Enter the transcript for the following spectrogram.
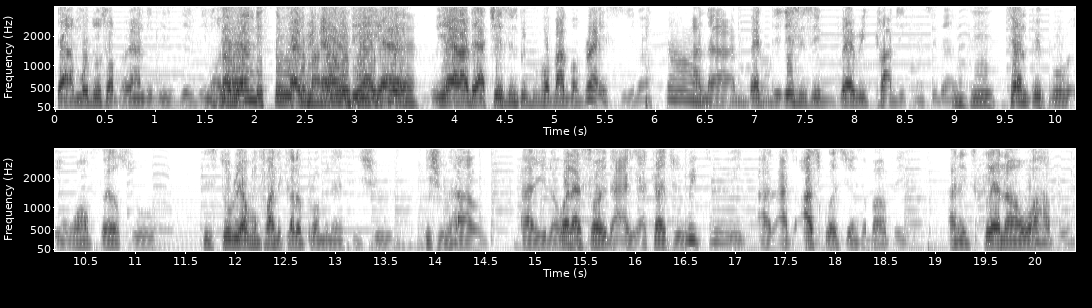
their modus operandi these days. You know, But yeah, when the story came out, that was day, yeah, idea. we hear they are chasing people for bag of rice. You know, Oh. and uh, but this is a very tragic incident. Indeed. 10 people in one fell swoop. The story haven't found the kind of prominence it should it should have. Uh, you know, when I saw it, I, I tried to read through it and, and ask questions about it, and it's clear now what happened.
